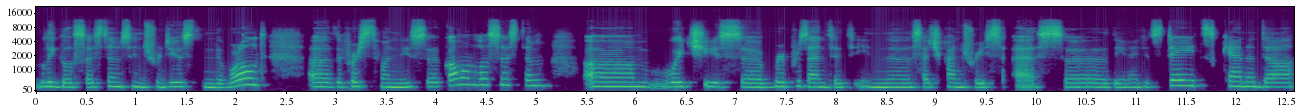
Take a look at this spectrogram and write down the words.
legal systems introduced in the world. Uh, the first one is a common law system, um, which is uh, represented in uh, such countries as uh, the United States, Canada,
